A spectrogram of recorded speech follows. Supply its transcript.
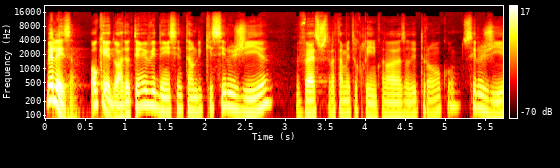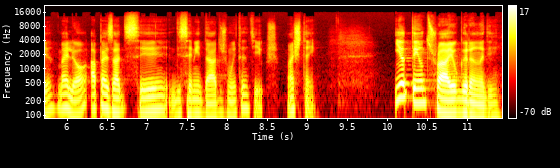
Beleza. Ok, Eduardo, eu tenho evidência então de que cirurgia versus tratamento clínico na lesão de tronco, cirurgia melhor, apesar de, ser, de serem dados muito antigos, mas tem. E eu tenho um trial grande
